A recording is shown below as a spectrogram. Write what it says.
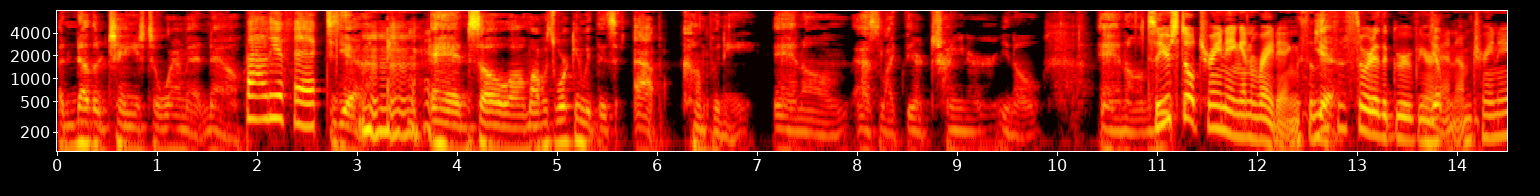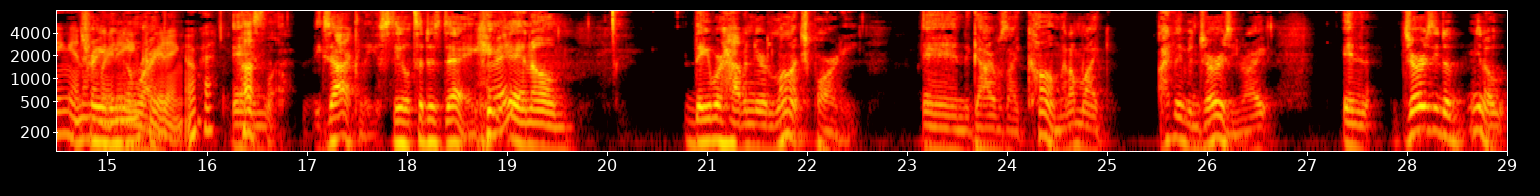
another change to where I'm at now. Bali effect. Yeah. and so um, I was working with this app company and um, as like their trainer, you know. And um, So you're still training and writing. So Yeah. this is sort of the groove you're Yep. in. I'm training and Training I'm writing and and writing. creating. Okay. and, Hustler. Exactly. Still to this day. Right. and um, they were having their lunch party, and the guy was like, "Come," and I'm like, "I live in Jersey, right?" In Jersey, to you know,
